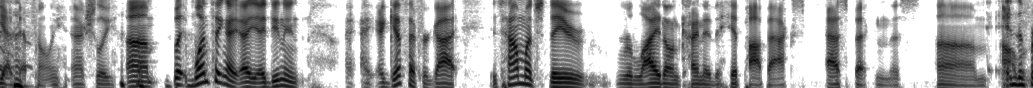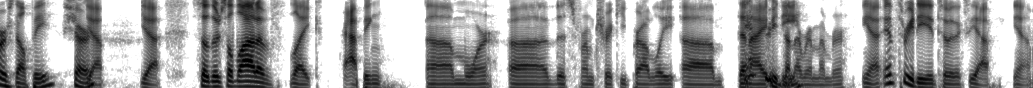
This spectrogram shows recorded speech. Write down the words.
yeah, definitely. actually, um, but one thing I, I, I didn't, I, I guess I forgot, is how much they relied on kind of the hip hop acts aspect in this. Um, in the first LP, sure. Yeah, Yeah. so there's a lot of like rapping. Uh, more uh, this from Tricky probably um, than And I 3D. than I remember. Yeah, in 3D to yeah, yeah.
